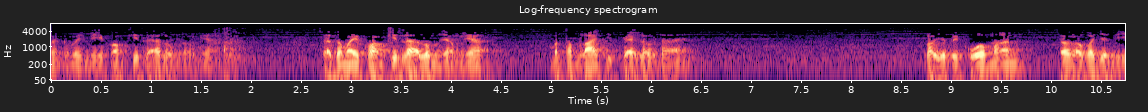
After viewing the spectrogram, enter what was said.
มันก็ไม่มีความคิดและอารมณ์เหล่านี้แต่ทำไมความคิดและอารมณ์อย่างเนี้ย มันทำร้ายจิตใจเราได้ เราอย่าไปกลัวมัน แล้วเราก็อย่าหนี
